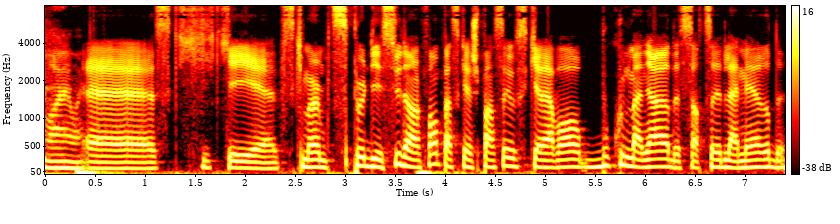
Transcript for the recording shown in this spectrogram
Ouais, ouais. Euh, ce qui, qui est ce qui m'a un petit peu déçu dans le fond parce que je pensais aussi qu'il allait y avoir beaucoup de manières de sortir de la merde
